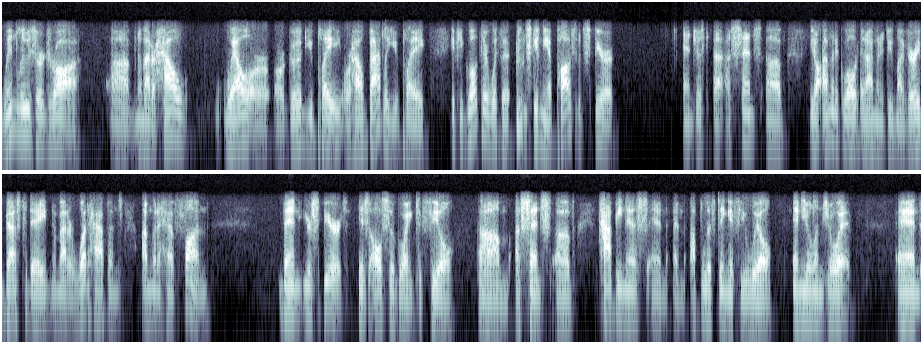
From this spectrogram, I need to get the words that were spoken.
win, lose, or draw, uh, no matter how well or, or good you play or how badly you play, if you go out there with a excuse me a positive spirit and just a, a sense of you know I'm going to go out and I'm going to do my very best today, no matter what happens, I'm going to have fun. Then your spirit is also going to feel um, a sense of happiness and, and uplifting, if you will, and you'll enjoy it. And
